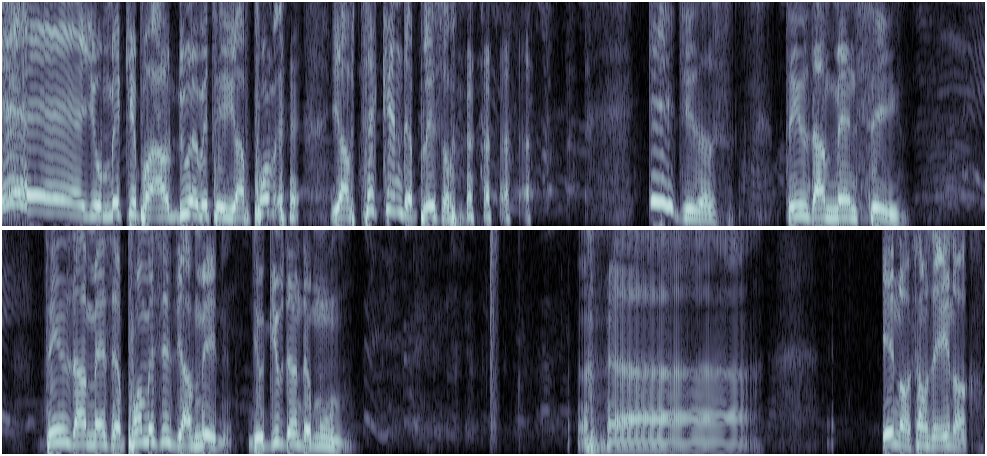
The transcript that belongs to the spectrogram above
Hey, you make it, I'll do everything. You have prom- you have taken the place of Hey Jesus. Things that men say. Things that men say, promises they have made. You give them the moon. Enoch, someone say Enoch.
